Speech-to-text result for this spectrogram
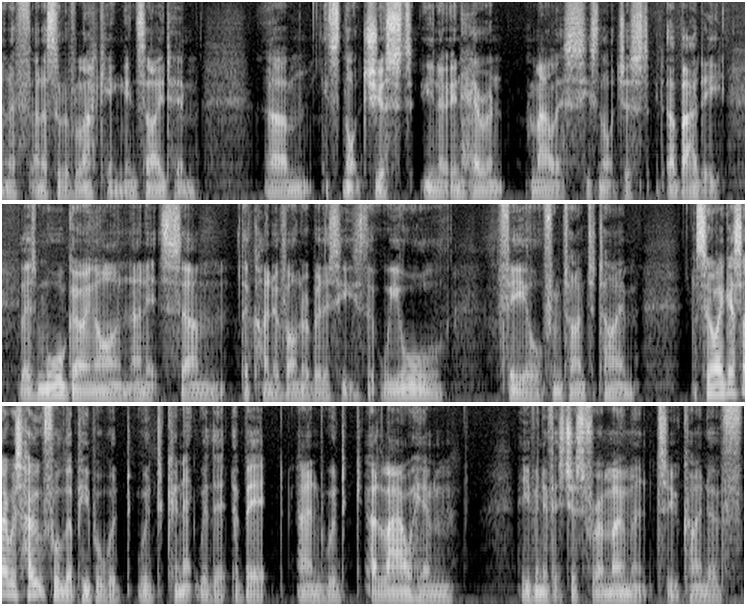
and a, and a sort of lacking inside him. Um, it's not just, you know, inherent malice. He's not just a baddie. There's more going on, and it's um, the kind of vulnerabilities that we all feel from time to time. So I guess I was hopeful that people would, would connect with it a bit and would allow him, even if it's just for a moment, to kind of,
